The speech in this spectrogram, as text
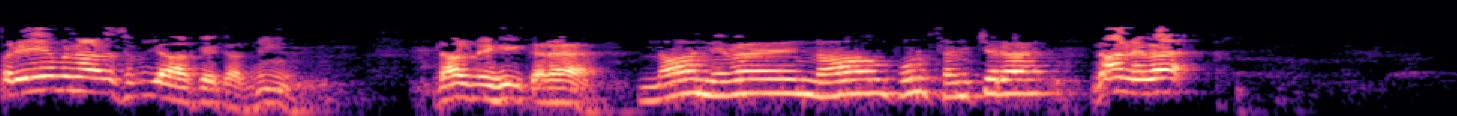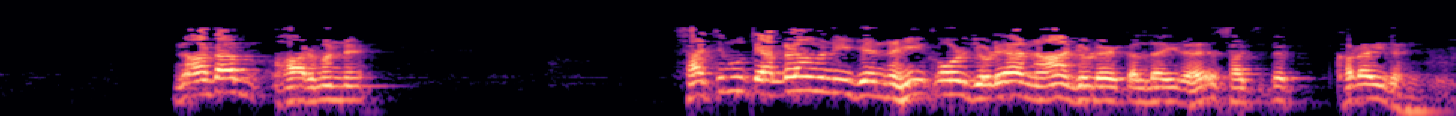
ਪ੍ਰੇਮ ਨਾਲ ਸਮਝਾ ਕੇ ਕਰਨੀ। ਨਾਲ ਨਹੀਂ ਕਰੈ। ਨਾ ਨਿਵੈ ਨਾ ਪੁਨ ਸੰਚਰੈ। ਨਾ ਨਵੇਂ। ਨਾ ਤਾਂ ਹਾਰ ਮੰਨੇ। ਸੱਚ ਨੂੰ ਤਿਆਗਣਾ ਵੀ ਨਹੀਂ ਜੇ ਨਹੀਂ ਕੋਲ ਜੁੜਿਆ ਨਾ ਜੁੜੇ ਇਕੱਲਾ ਹੀ ਰਹੇ ਸੱਚ ਤੇ ਖੜਾ ਹੀ ਰਹੇ।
